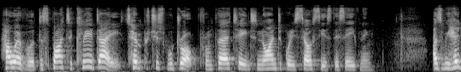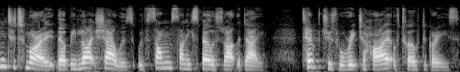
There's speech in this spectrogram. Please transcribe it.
However, despite a clear day, temperatures will drop from 13 to 9 degrees Celsius this evening. As we head into tomorrow, there'll be light showers with some sunny spells throughout the day. Temperatures will reach a high of 12 degrees.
